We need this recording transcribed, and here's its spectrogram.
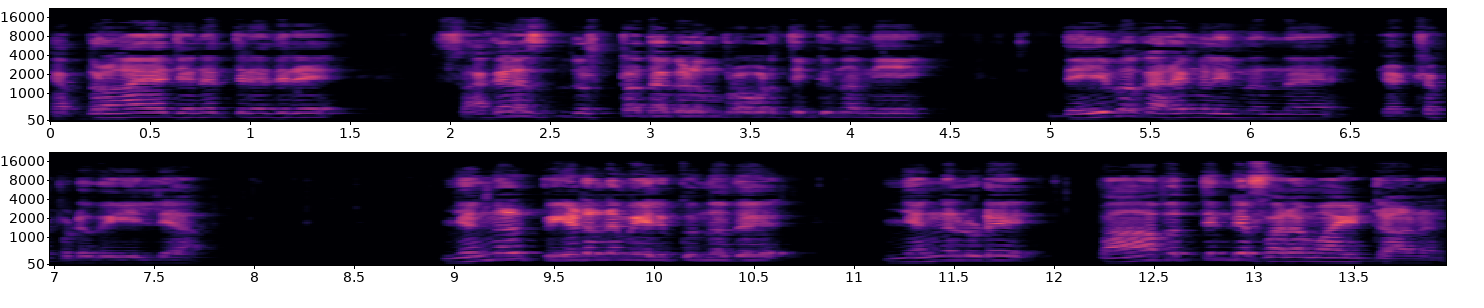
ഹെബ്രായ ജനത്തിനെതിരെ സകല ദുഷ്ടതകളും പ്രവർത്തിക്കുന്ന നീ ദൈവകരങ്ങളിൽ നിന്ന് രക്ഷപ്പെടുകയില്ല. ഞങ്ങൾ പീഡനമേൽക്കുന്നത് ഞങ്ങളുടെ പാപത്തിന്റെ ഫലമായിട്ടാണ്.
